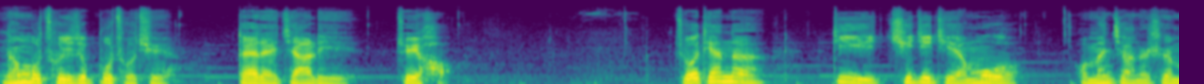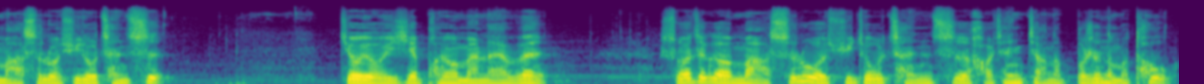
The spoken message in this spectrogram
能不出去就不出去，待在家里最好。昨天呢，第七期节目我们讲的是马斯洛需求层次，就有一些朋友们来问，说这个马斯洛需求层次好像讲的不是那么透。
